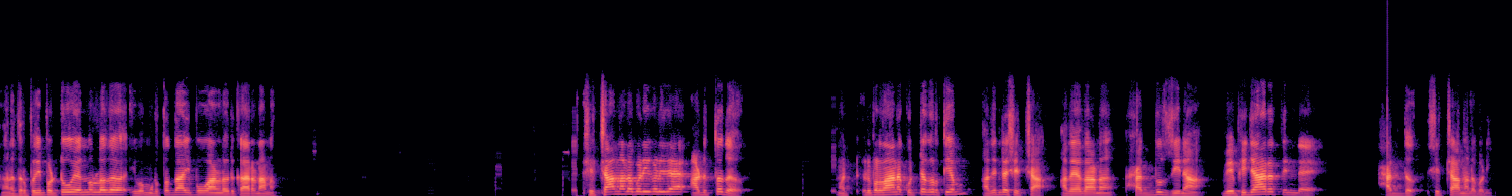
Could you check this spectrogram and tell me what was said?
അങ്ങനെ തൃപ്തിപ്പെട്ടു എന്നുള്ളത് ഇവ മുർത്തതായി പോകാനുള്ള ഒരു കാരണമാണ്. ശിക്ഷാ നടപടികളിലെ അടുത്തത് മറ്റൊരു പ്രധാന കുറ്റകൃത്യം അതിന്റെ ശിക്ഷ. അതേതാണ് ഹദ്ദുസിന വ്യഭിചാരത്തിന്റെ ഹദ് ശിക്ഷാ നടപടി.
